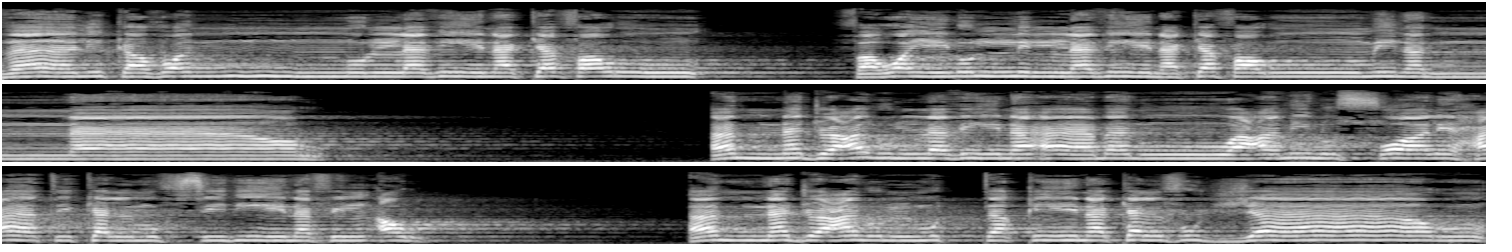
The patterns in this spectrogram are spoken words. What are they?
ذلك ظن الذين كفروا فويل للذين كفروا من النار. ام نجعل الذين امنوا وعملوا الصالحات كالمفسدين في الأرض؟ ام نجعل المتقين كالفجار؟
